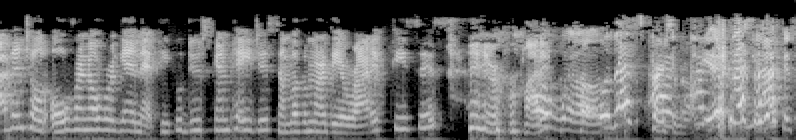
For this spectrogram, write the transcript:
I've been told over and over again that people do skim pages. Some of them are the erotic pieces. erotic. Oh well, oh, well that's personal. I, I, yeah. I, could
